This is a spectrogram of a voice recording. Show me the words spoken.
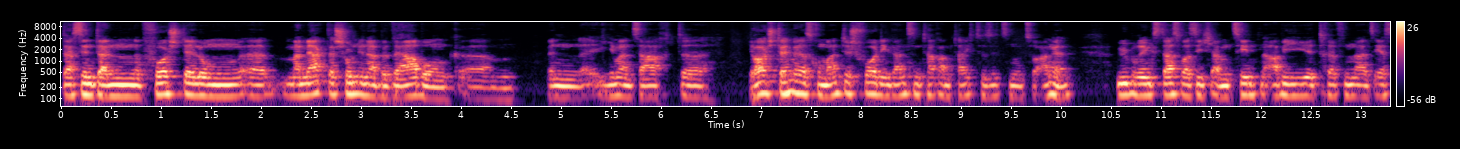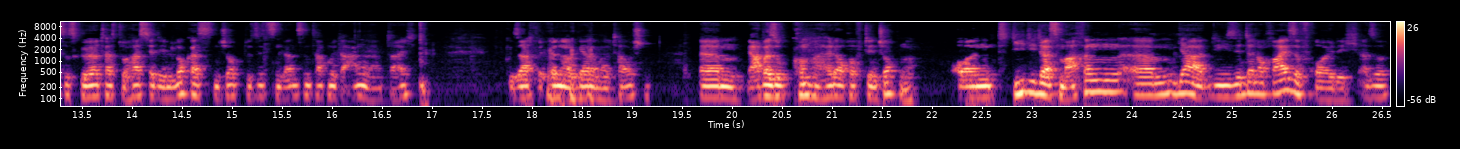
das sind dann Vorstellungen, äh, man merkt das schon in der Bewerbung, ähm, wenn äh, jemand sagt, äh, ja, stell mir das romantisch vor, den ganzen Tag am Teich zu sitzen und zu angeln. Übrigens, das, was ich am 10. Abi-Treffen als erstes gehört hast, du hast ja den lockersten Job, du sitzt den ganzen Tag mit der Angel am Teich gesagt, wir können auch gerne mal tauschen. Ähm, ja, aber so kommt man halt auch auf den Job. Ne? Und die, die das machen, ähm, ja, die sind dann auch reisefreudig. Also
